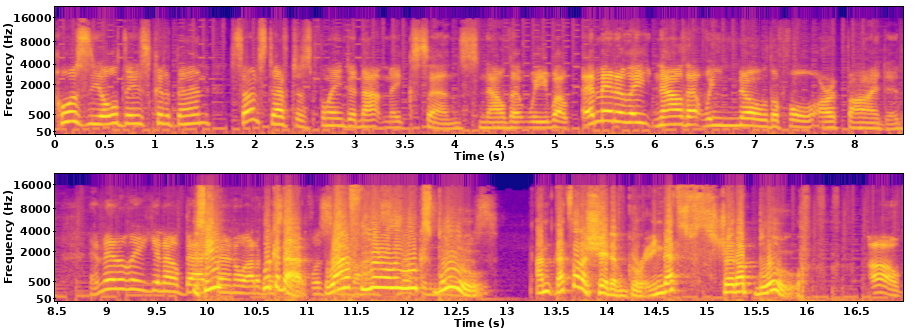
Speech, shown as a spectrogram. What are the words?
Cool as the old days could have been, some stuff just plain did not make sense now that we, well, admittedly, now that we know the full arc behind it. Admittedly, you know, back See? then a lot of Look at stuff that. was Raph literally looks blue. Um, that's not a shade of green. That's straight up blue. Oh,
